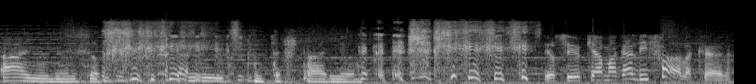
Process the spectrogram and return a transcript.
Ai, meu Deus do céu. Puta que pariu. Eu sei o que a Magali fala, cara.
